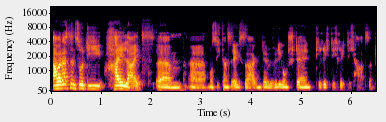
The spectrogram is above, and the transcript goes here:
aber das sind so die Highlights, ähm, äh, muss ich ganz ehrlich sagen, der Bewilligungsstellen, die richtig, richtig hart sind.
